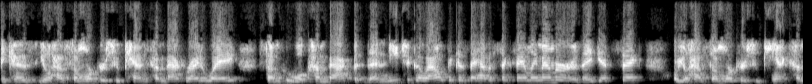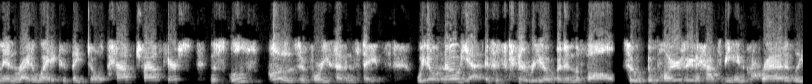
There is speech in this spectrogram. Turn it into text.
because you'll have some workers who can come back right away, some who will come back but then need to go out because they have a sick family member or they get sick, or you'll have some workers who can't come in right away because they don't have childcare. The schools closed in 47 states. We don't know yet if it's going to reopen in the fall. So employers are going to have to be incredibly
